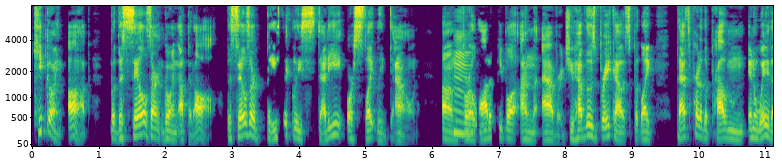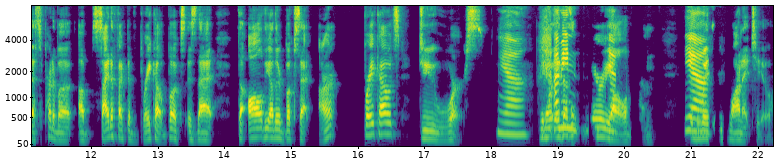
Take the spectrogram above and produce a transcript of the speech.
keep going up but the sales aren't going up at all. The sales are basically steady or slightly down um, for a lot of people on the average. You have those breakouts but like that's part of the problem in a way that's part of a, a side effect of breakout books is that the all the other books that aren't breakouts do worse Yeah. you know it I mean, carry yeah. all of them in the Yeah. way you want it to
